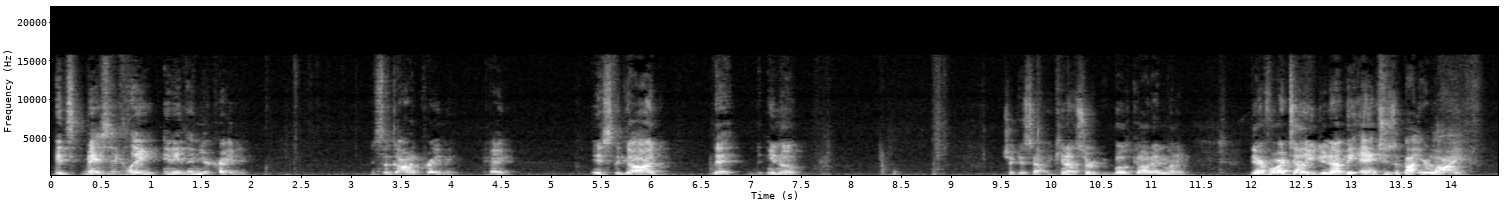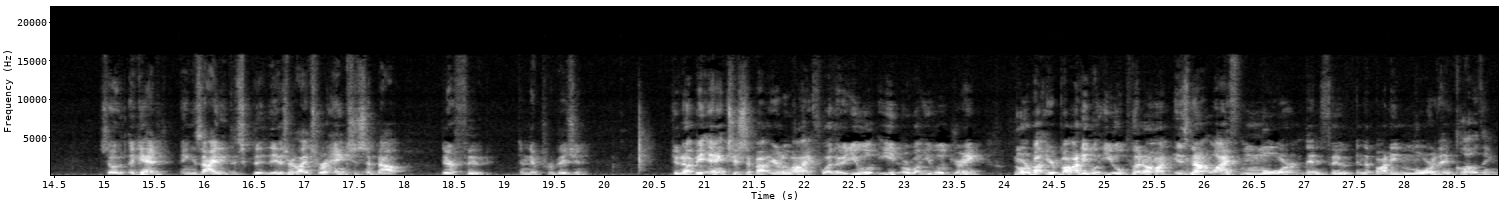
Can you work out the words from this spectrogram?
It's basically anything you're craving. It's the God of craving, okay? It's the God that, you know, check this out. You cannot serve both God and money. Therefore, I tell you, do not be anxious about your life. So, again, anxiety. The Israelites were anxious about their food and their provision. Do not be anxious about your life, whether you will eat or what you will drink, nor about your body, what you will put on. Is not life more than food, and the body more than clothing?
